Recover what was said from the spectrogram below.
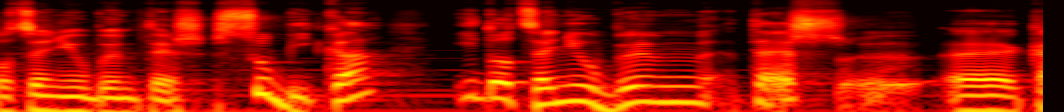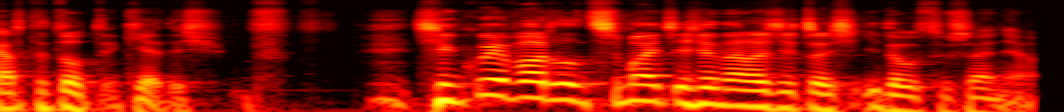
doceniłbym też Subika i doceniłbym też e, karty Toty kiedyś. dziękuję bardzo, trzymajcie się, na razie, cześć i do usłyszenia.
